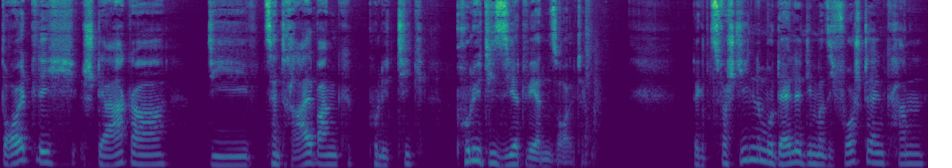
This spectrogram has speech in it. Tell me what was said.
deutlich stärker die Zentralbankpolitik politisiert werden sollte. Da gibt es verschiedene Modelle, die man sich vorstellen kann.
